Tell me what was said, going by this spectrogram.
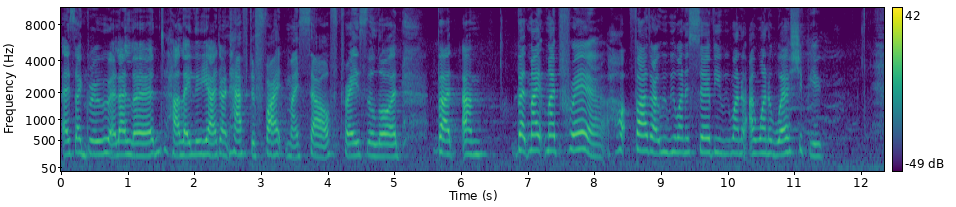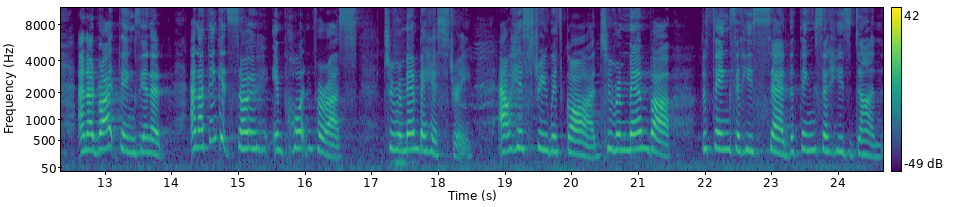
as I grew and I learned, hallelujah, I don't have to fight myself. Praise the Lord. But, um, but my, my prayer, Father, we, we want to serve you. We want to, I want to worship you. And I'd write things in it and I think it's so important for us to remember history, our history with God, to remember the things that he's said, the things that he's done.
